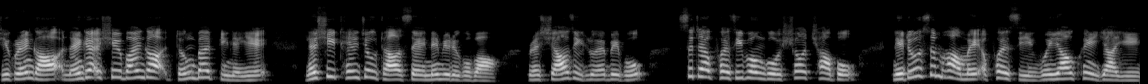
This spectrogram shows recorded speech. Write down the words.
ယူကရိန်းကနိုင်ငံအရှေ့ပိုင်းကဒုံဘတ်ပြည်နယ်ရဲ့လက်ရှိထိန်းချုပ်ထားဆဲနေမြေတွေကိုပါရုရှားစီလွှဲပေးဖို့စစ်တပ်ဖွဲ့စည်းပုံကိုရှော့ချဖို့နေတိုးစစ်မဟာမိတ်အဖွဲ့စီဝင်ရောက်ခွင့်ရရေး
